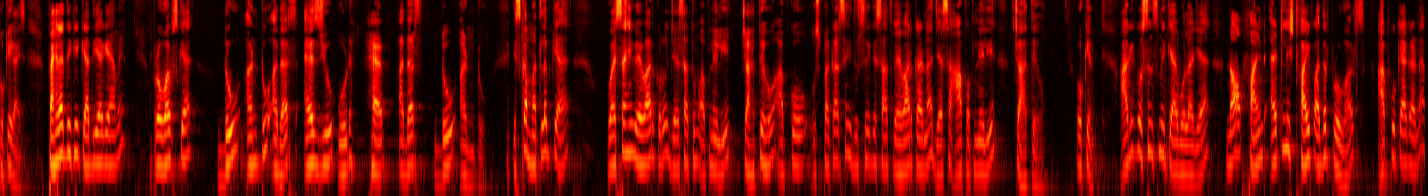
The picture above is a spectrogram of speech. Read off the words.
ओके गाइज़ पहला देखिए, क्या दिया गया हमें? प्रोवर्ब्स क्या है? Do unto others as you would have others do unto इसका मतलब क्या है? वैसा ही व्यवहार करो जैसा तुम अपने लिए चाहते हो। आपको उस प्रकार से ही दूसरे के साथ व्यवहार करना जैसा आप अपने लिए चाहते हो। ओके okay. आगे क्वेश्चंस में क्या बोला गया है? Now find at least five other proverbs आपको क्या करना है?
